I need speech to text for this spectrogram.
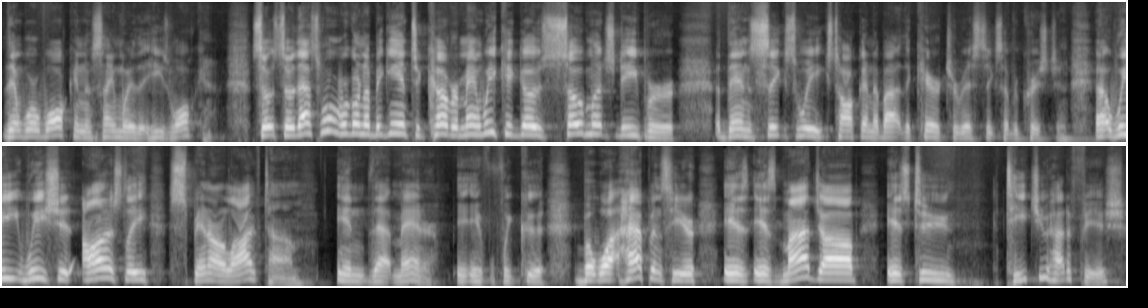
then we're walking the same way that he's walking. So, so that's what we're going to begin to cover. Man, we could go so much deeper than six weeks talking about the characteristics of a Christian. Uh, we, we should honestly spend our lifetime in that manner if we could. But what happens here is, is my job is to teach you how to fish,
